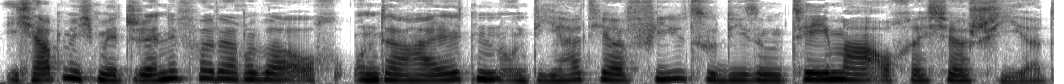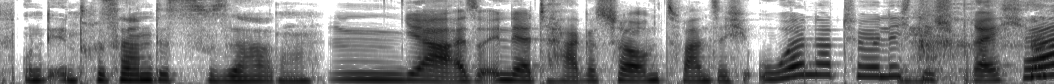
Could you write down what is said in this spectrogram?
Ich habe mich mit Jennifer darüber auch unterhalten und die hat ja viel zu diesem Thema auch recherchiert und Interessantes zu sagen. Mm, ja, also in der Tagesschau um 20 Uhr natürlich, die Sprecher.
